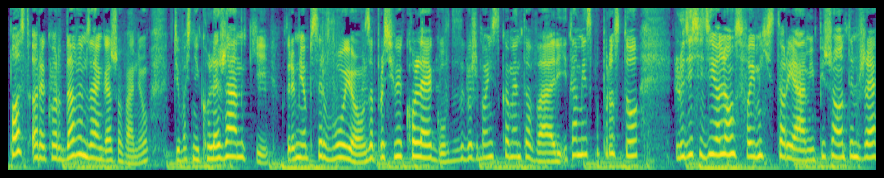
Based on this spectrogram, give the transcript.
post o rekordowym zaangażowaniu, gdzie właśnie koleżanki, które mnie obserwują, zaprosiły kolegów do tego, żeby oni skomentowali i tam jest po prostu, ludzie się dzielą swoimi historiami, piszą o tym, że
